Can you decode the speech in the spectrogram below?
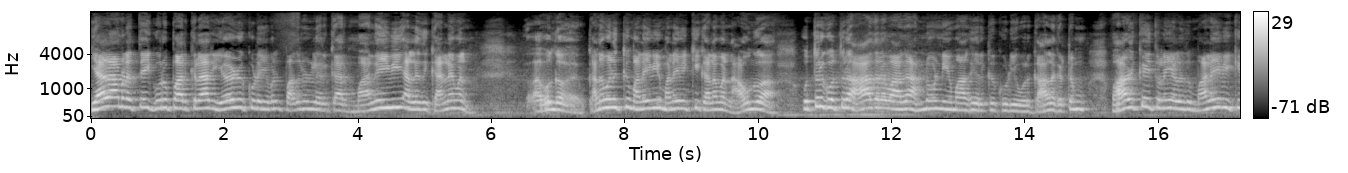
ஏழாம் இடத்தை குரு பார்க்கிறார். ஏழுக்குடையவன் பதினொன்றில் இருக்கார். மனைவி அல்லது கணவன் அவங்க கணவனுக்கு மனைவி மனைவிக்கு கணவன் அவங்க ஒருத்தருக்கு ஒருத்தர் ஆதரவாக அன்னோன்யமாக இருக்கக்கூடிய ஒரு காலகட்டம். வாழ்க்கை துணை அல்லது மனைவிக்கு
